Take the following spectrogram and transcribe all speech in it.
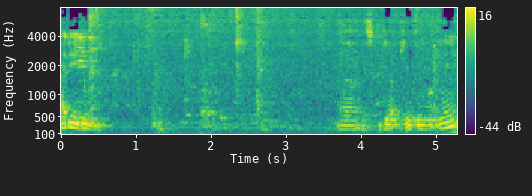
Ada je. Ha, sekejap saya tengok ni.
